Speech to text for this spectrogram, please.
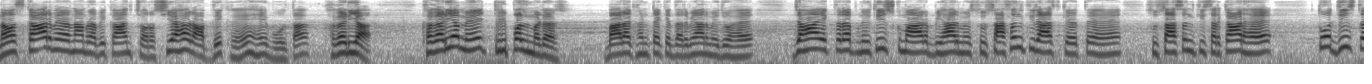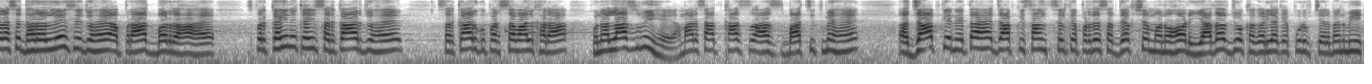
नमस्कार, मेरा नाम रविकांत चौरसिया है और आप देख रहे हैं बोलता खगड़िया। खगड़िया में ट्रिपल मर्डर 12 घंटे के दरमियान में जो है, जहाँ एक तरफ़ नीतीश कुमार बिहार में सुशासन की राज कहते हैं, सुशासन की सरकार है तो जिस तरह से धड़ल्ले से जो है अपराध बढ़ रहा है, इस पर कहीं ना कहीं सरकार जो है, सरकार के ऊपर सवाल खड़ा होना लाजमी है। हमारे साथ खास आज बातचीत में है जाप के नेता है जाप किसान सेल के प्रदेश अध्यक्ष मनोहर यादव जो खगड़िया के पूर्व चेयरमैन भी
